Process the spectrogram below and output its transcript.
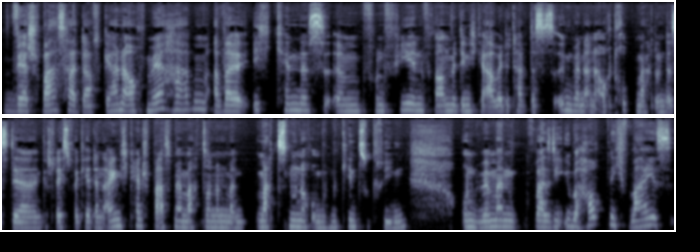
wer Spaß hat, darf gerne auch mehr haben, aber ich kenne das ähm, von vielen Frauen, mit denen ich gearbeitet habe, dass es irgendwann dann auch Druck macht und dass der Geschlechtsverkehr dann eigentlich keinen Spaß mehr macht, sondern man macht es nur noch, um ein Kind zu kriegen. Und wenn man quasi überhaupt nicht weiß,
